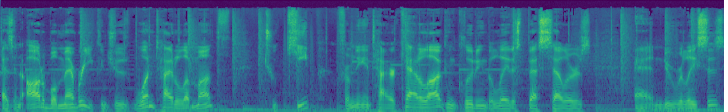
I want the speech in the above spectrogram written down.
As an Audible member, you can choose one title a month to keep from the entire catalog, including the latest bestsellers and new releases.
